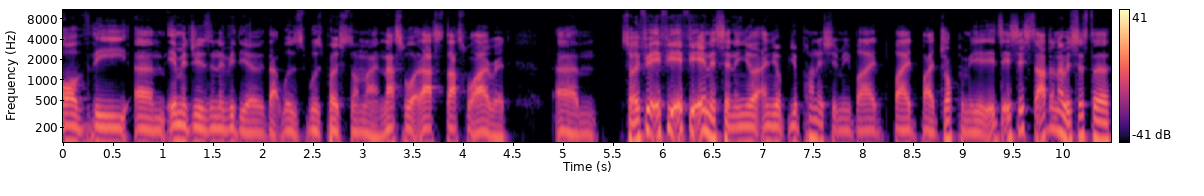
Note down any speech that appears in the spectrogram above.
of the um images in the video that was was posted online. That's what that's that's what I read. Um so if you if you if you're innocent and you're and you're you're punishing me by by by dropping me, it's it's just I don't know, it's just a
